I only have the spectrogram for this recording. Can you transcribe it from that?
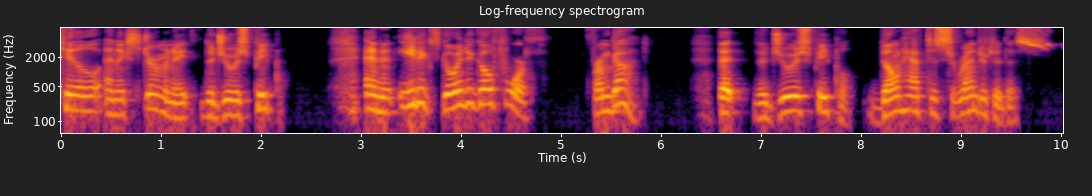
kill, and exterminate the Jewish people. And an edict's going to go forth from God that the Jewish people don't have to surrender to this,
